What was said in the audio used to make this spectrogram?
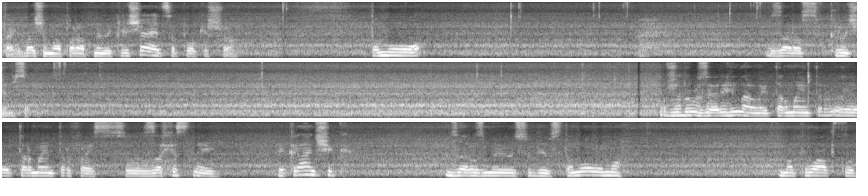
Так, бачимо, апарат не виключається поки що. Тому зараз включимося. Отже, друзі, оригінальний е, термоінтерфейс, е, захисний екранчик. Зараз ми його сюди встановимо на платку.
